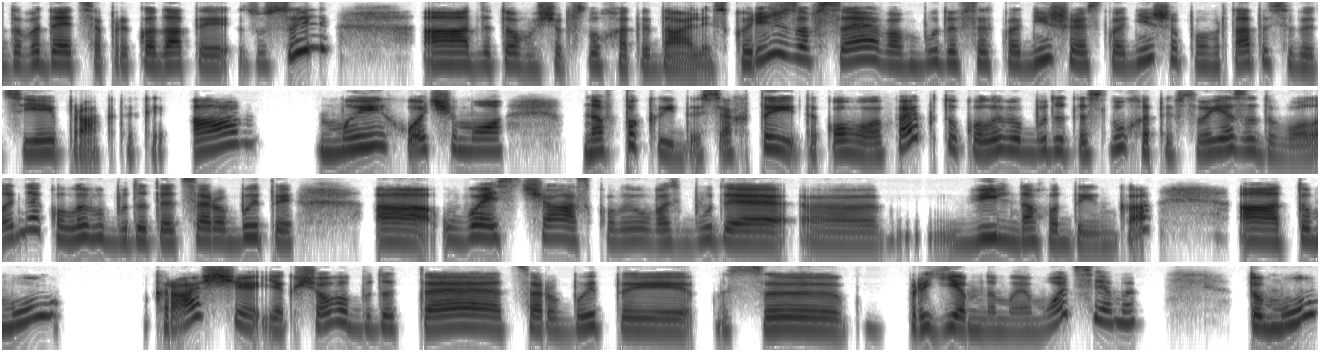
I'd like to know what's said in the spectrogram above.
доведеться прикладати зусиль а, для того, щоб слухати далі, скоріш за все, вам буде все складніше і складніше повертатися до цієї практики. А ми хочемо навпаки досягти такого ефекту, коли ви будете слухати в своє задоволення, коли ви будете це робити увесь час, коли у вас буде е, вільна годинка. А, Тому краще, якщо ви будете це робити з приємними емоціями. Тому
